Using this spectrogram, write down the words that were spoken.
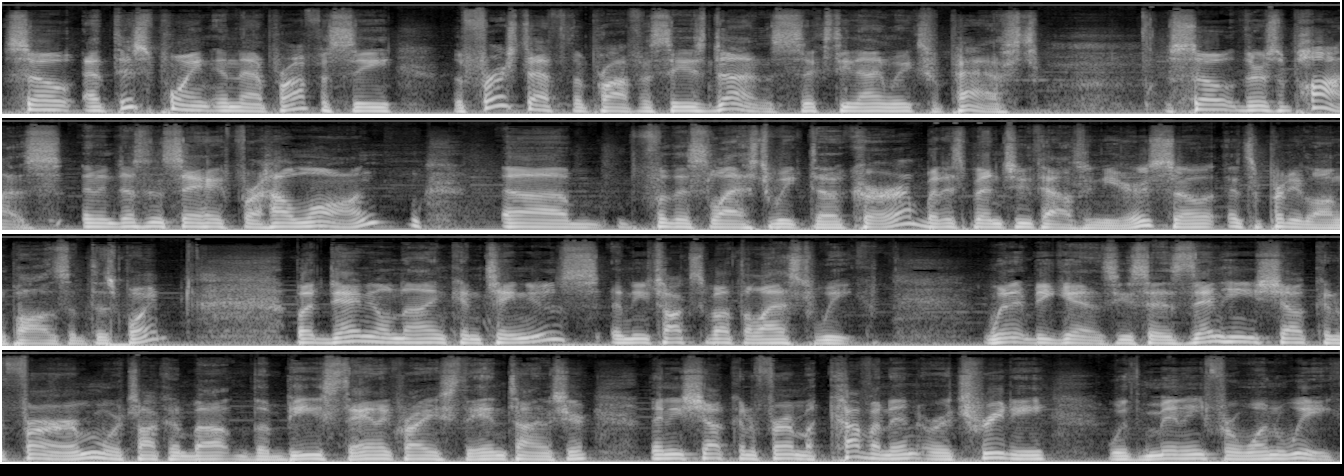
So at this point in that prophecy, the first half of the prophecy is done. 69 weeks have passed. So there's a pause, and it doesn't say for how long um, for this last week to occur, but it's been 2,000 years, so it's a pretty long pause at this point. But Daniel 9 continues, and he talks about the last week. When it begins, he says, Then he shall confirm, we're talking about the beast, the Antichrist, the end times here. Then he shall confirm a covenant or a treaty with many for one week.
